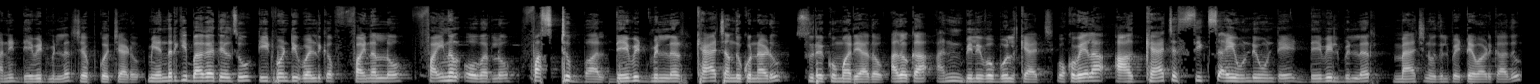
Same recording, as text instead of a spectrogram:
అని డేవిడ్ మిల్లర్ చెప్పుకొచ్చాడు. మీ అందరికీ బాగా తెలుసు టీ ట్వంటీ వరల్డ్ కప్ ఫైనల్లో ఫైనల్ ఓవర్లో first ball David Miller catch అందుకున్నాడు సూర్యకుమార్ యాదవ్. అదొక అన్బిలీవబుల్ క్యాచ్. ఒకవేళ ఆ క్యాచ్ సిక్స్ అయి ఉండి ఉంటే డేవిడ్ మిల్లర్ మ్యాచ్ను వదిలిపెట్టేవాడు కాదు.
